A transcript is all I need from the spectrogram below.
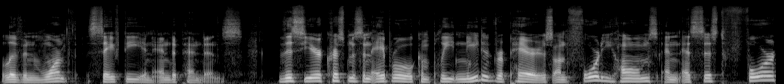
live in warmth, safety, and independence. This year, Christmas in April will complete needed repairs on 40 homes and assist four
